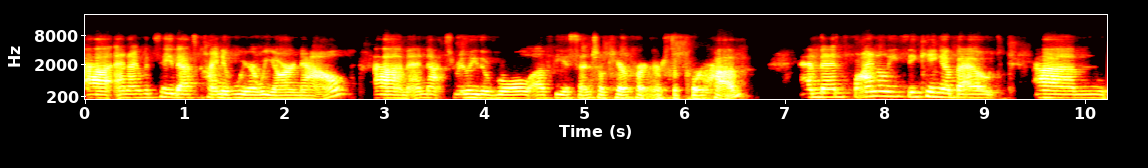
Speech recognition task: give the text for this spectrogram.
Uh, and I would say that's kind of where we are now. Um, and that's really the role of the Essential Care Partner Support Hub. And then finally, thinking about um,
